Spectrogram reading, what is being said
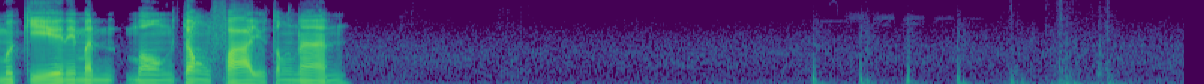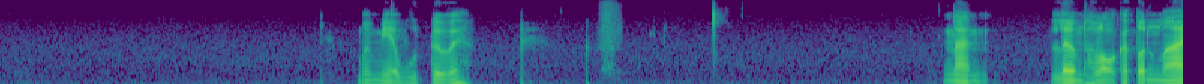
เมื่อกี้นี่มันมองจ้องฟ้าอยู่ต้องนาน มันมีอาวุธด้วยเว้ย นั่น เริ่มทะเลาะกับต้นไม้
